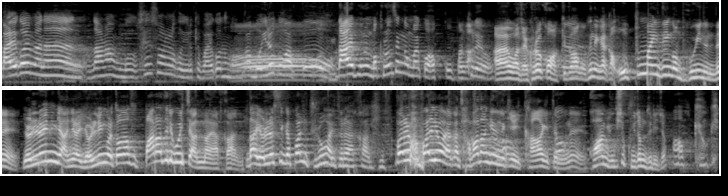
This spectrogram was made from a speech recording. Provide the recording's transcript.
말 걸면은 나랑 뭐 섹스하려고 이렇게 말 거는 건가 뭐 이럴 것 같고 날 보면 막 그런 생각만 할 것 같고 막 그래요. 아 맞아요 그럴 것 같기도 하고. 근데 약간 open mind인 건 보이는데 열려있는 게 아니라 열린 걸 떠나서 빨아들이고 있지 않나 약간. 나 열렸으니까 빨리 들어와 얘들아 약간. 빨리 와 빨리 와 약간 잡아당기는 느낌이 강하기 때문에. 과함 69점 드리죠. 아 오케이 오케이.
